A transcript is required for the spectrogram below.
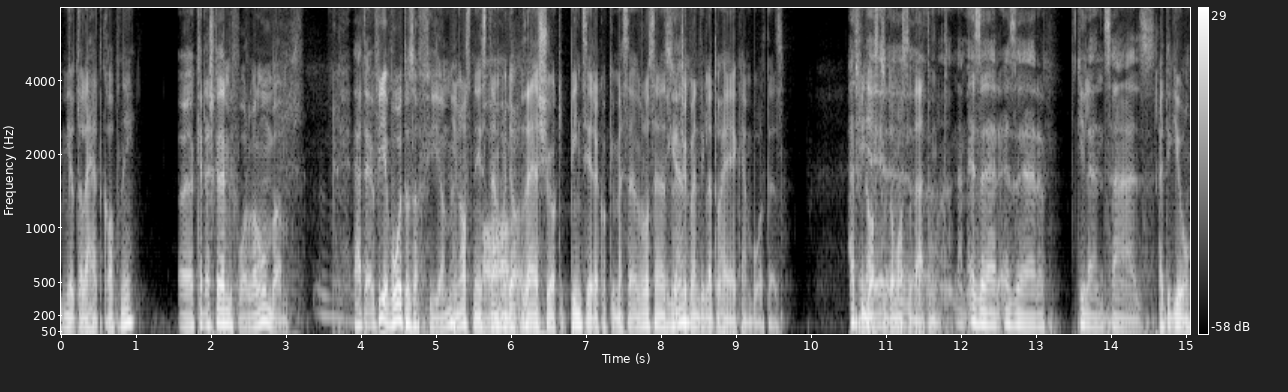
mióta lehet kapni. Ö, Kereskedelmi forgalomban? Hát figyelj, volt az a film. Én azt néztem, a... hogy az első aki pincérek, aki messze, valószínűleg ez Igen? csak vendéglátó helyeken volt ez. hát Én azt tudom, azt a dátumot. Nem, 1000, 1900. Eddig jó.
